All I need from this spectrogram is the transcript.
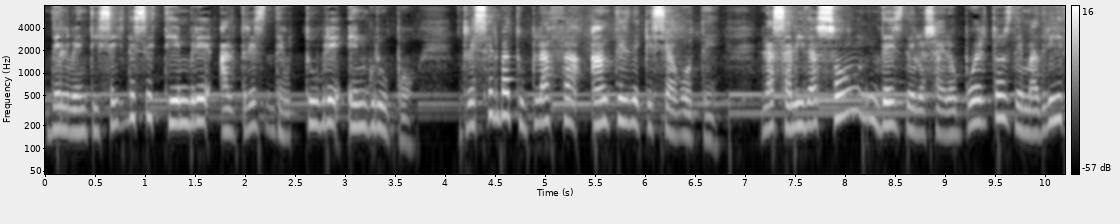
del 26 de septiembre al 3 de octubre en grupo. Reserva tu plaza antes de que se agote. Las salidas son desde los aeropuertos de Madrid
